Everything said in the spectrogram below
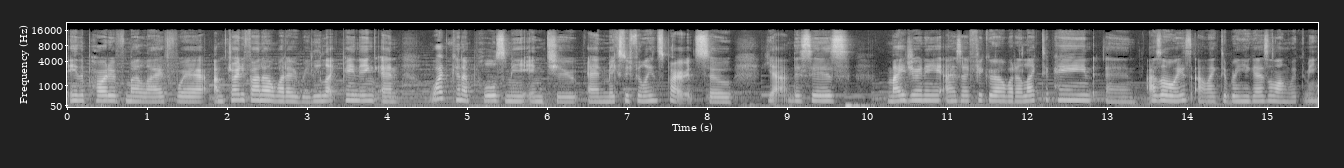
in a part of my life where I'm trying to find out what I really like painting and what kind of pulls me into and makes me feel inspired. So, yeah, this is my journey as I figure out what I like to paint, and as always, I like to bring you guys along with me.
